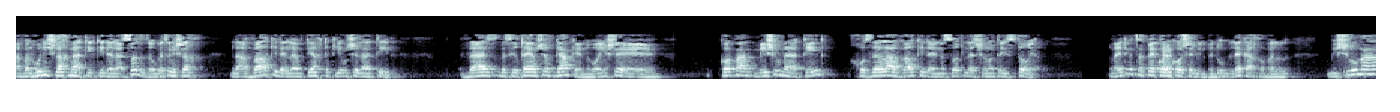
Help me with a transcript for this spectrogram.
אבל הוא נשלח מהעתיד כדי לעשות את זה, הוא בעצם נשלח לעבר כדי להבטיח את הקיום של העתיד. ואז בסרטי ההמשך גם כן, רואים שכל פעם מישהו מהעתיד חוזר לעבר כדי לנסות לשנות את ההיסטוריה. והייתי מצפה קודם כל שהם ילמדו לקח, אבל משום מה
